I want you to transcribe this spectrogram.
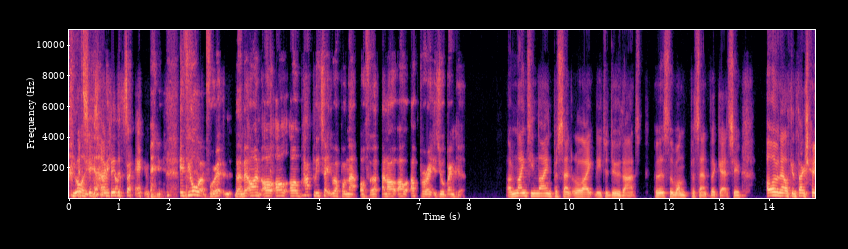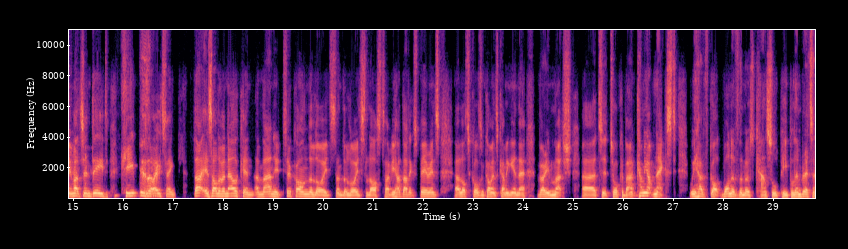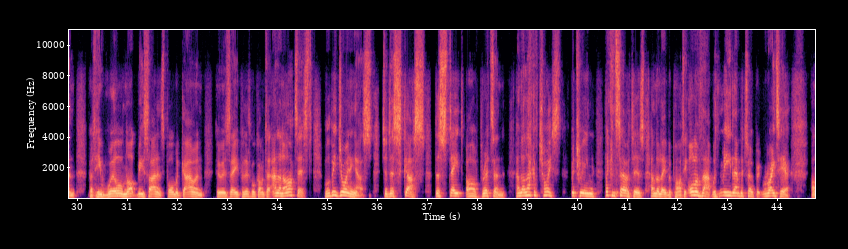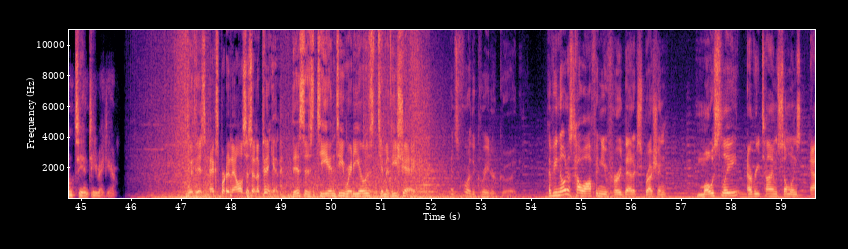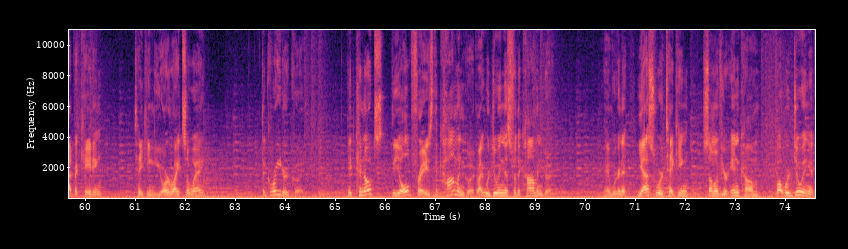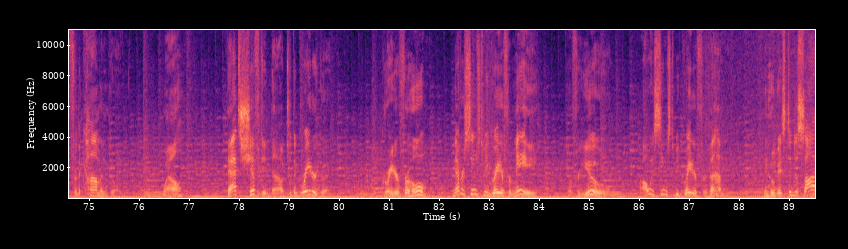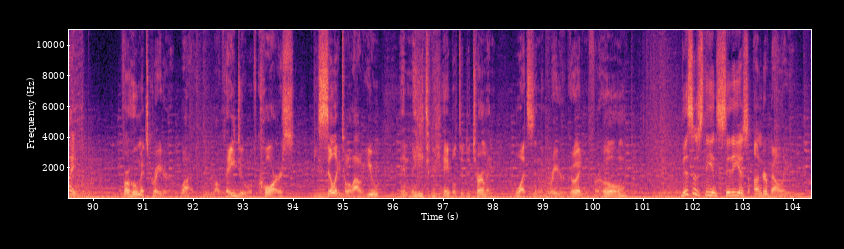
You're, it's exactly I mean, the same. If you're up for it, then I'm, I'll, I'll, I'll happily take you up on that offer and I'll, I'll operate as your banker. I'm 99% likely to do that, but it's the 1% that gets you. Oliver Nelkin, thanks very much indeed. Keep fighting. That is Oliver Nelkin, a man who took on the Lloyds and the Lloyds lost. Have you had that experience? Uh, lots of calls and comments coming in there. Very much uh, to talk about. Coming up next, we have got one of the most cancelled people in Britain, but he will not be silenced. Paul McGowan, who is a political commentator and an artist, will be joining us to discuss the state of Britain and the lack of choice between the Conservatives and the Labour Party. All of that with me, Lembit Öpik, right here on TNT Radio. With his expert analysis and opinion, this is TNT Radio's Timothy Shea. It's for the greater good. Have you noticed how often you've heard that expression? Mostly every time someone's advocating taking your rights away? The greater good. It connotes the old phrase, the common good, right? We're doing this for the common good. And we're gonna, yes, we're taking some of your income, but we're doing it for the common good. Well, that's shifted now to the greater good. Greater for whom? Never seems to be greater for me or for you. Always seems to be greater for them. And who gets to decide for whom it's greater? Why? Well, they do, of course. Be silly to allow you and me to be able to determine what's in the greater good and for whom. This is the insidious underbelly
